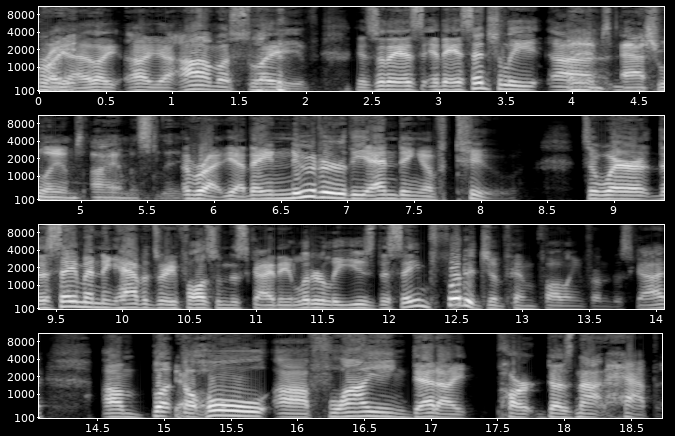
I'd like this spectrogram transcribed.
right? Yeah, like oh yeah, I'm a slave. yeah, so they they essentially My uh, name's Ash Williams. I am a slave. right. Yeah, they neuter the ending of two. To where the same ending happens where he falls from the sky. They literally use the same footage of him falling from the sky. Um, but the whole uh flying deadite part does not happen.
